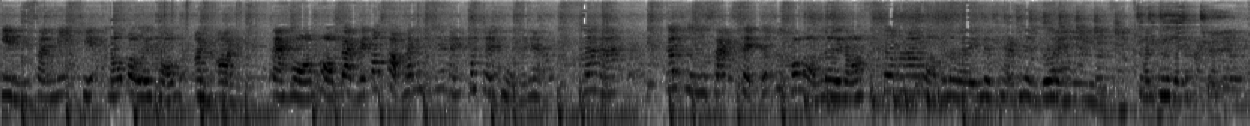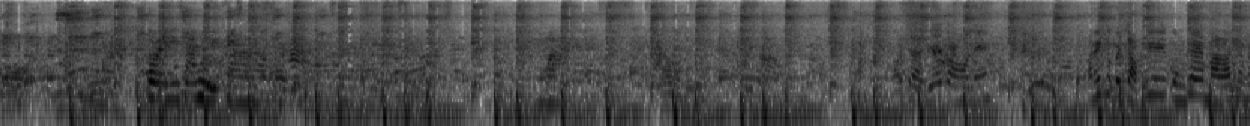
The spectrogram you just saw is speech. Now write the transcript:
กลิ่นซันนี่คิดน้องบอกเลยหอมอ่อนๆ แต่หอมหอมแบบไม่ต้องปรับให้ลูกใช่ไหมเข้าใจถูกไหมเนี่ยใช่ไหมก็คือซักเสร็จก็คือเขาหอมเลยเนาะเสื้อผ้าหอมเลยหนึ่งแถมหนึ่งด้วยนี่ท่านผู้บริหารกันเลยสวัสดีคุณหุยค่ะ อันนี้คือไปจับที่กรุงเทพมาแล้วใช่ไหม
